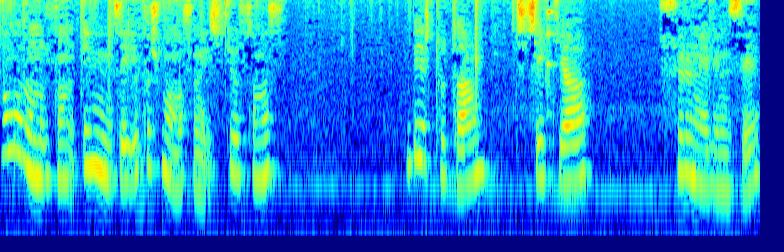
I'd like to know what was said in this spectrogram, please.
Hamurunuzun elinize yapışmamasını istiyorsanız bir tutam çiçek yağı sürün elinize.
